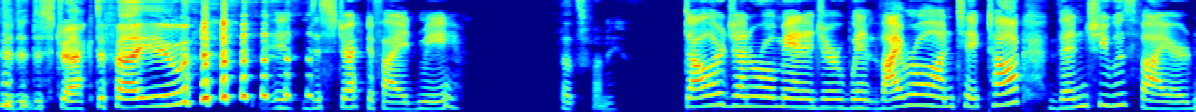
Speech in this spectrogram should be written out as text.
Did it distractify you? it distractified me. That's funny. Dollar General manager went viral on TikTok, then she was fired.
